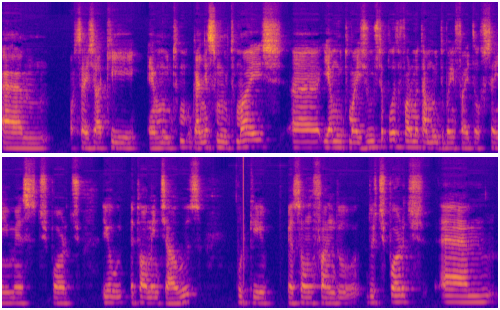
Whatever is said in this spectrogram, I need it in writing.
Um, ou seja, aqui é muito, ganha-se muito mais uh, e é muito mais justo. A plataforma está muito bem feita, eles têm imensos desportos. Eu atualmente já uso, porque eu sou um fã do, dos desportos. Um,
